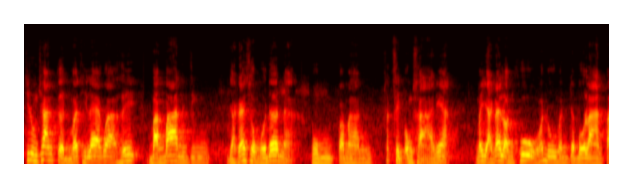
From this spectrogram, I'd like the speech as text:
ที่ลุงช่างเกรินว่าทีแรกว่าเฮ้ยบางบ้านจริงๆ อยากได้ทรงโมเดิร์นน่ะมุมประมาณสัก 10 องศาเนี่ยไม่อยากได้รอนคู่เพราะดูมันจะโบราณไป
